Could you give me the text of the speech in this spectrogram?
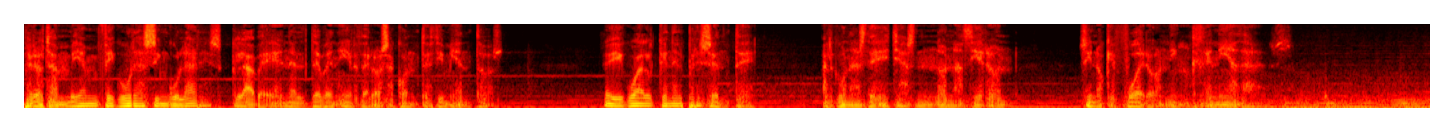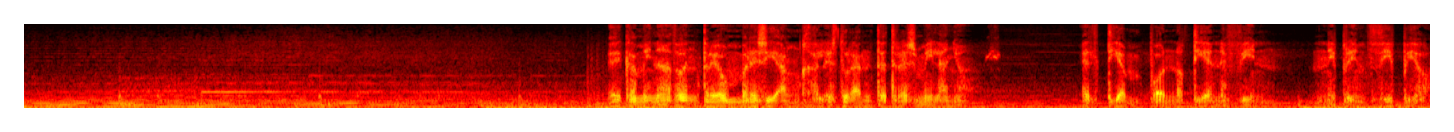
pero también figuras singulares clave en el devenir de los acontecimientos. E igual que en el presente, algunas de ellas no nacieron, sino que fueron ingeniadas. He caminado entre hombres y ángeles durante tres mil años. El tiempo no tiene fin, ni principio,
